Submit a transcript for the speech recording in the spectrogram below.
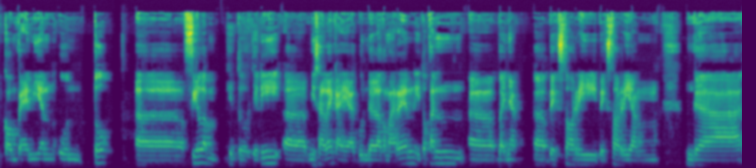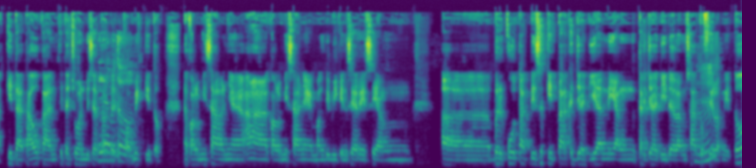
companion untuk eh, film gitu. Jadi eh, misalnya kayak Gundala kemarin itu kan eh, banyak eh, backstory backstory yang nggak kita tahu kan. Kita cuma bisa tahu Iya, dari betul. komik gitu. Nah kalau misalnya ah, kalau misalnya emang dibikin series yang eh, berkutat di sekitar kejadian yang terjadi dalam satu Hmm. film itu,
